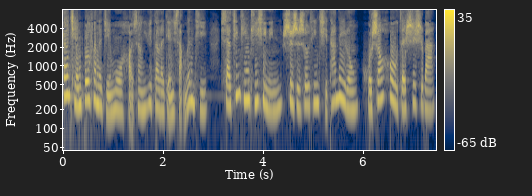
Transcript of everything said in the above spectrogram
当前播放的节目好像遇到了点小问题小蜻蜓提醒您试试收听其他内容或稍后再试试吧。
